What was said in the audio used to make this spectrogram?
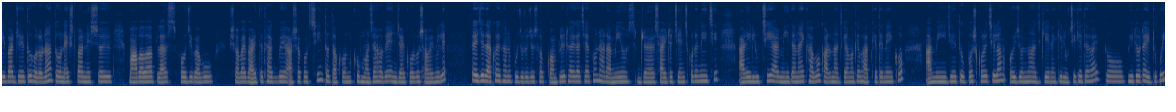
এইবার যেহেতু হলো না, তো নেক্সট বার নিশ্চয়ই মা বাবা প্লাস ফৌজি বাবু সবাই বাড়িতে থাকবে আশা করছি। তো তখন খুব মজা হবে এনজয় করব সবাই মিলে। তো এই যে দেখো, এখানে পুজো টুজো সব কমপ্লিট হয়ে গেছে এখন, আর আমিও শাড়িটা চেঞ্জ করে নিয়েছি। আর এই লুচি আর মিহিদানাই খাব, কারণ আজকে আমাকে ভাত খেতে নেই কো আমি যেহেতু উপোস করেছিলাম, ওই জন্য আজকে নাকি লুচি খেতে হয়। তো ভিডিওটা এইটুকুই,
